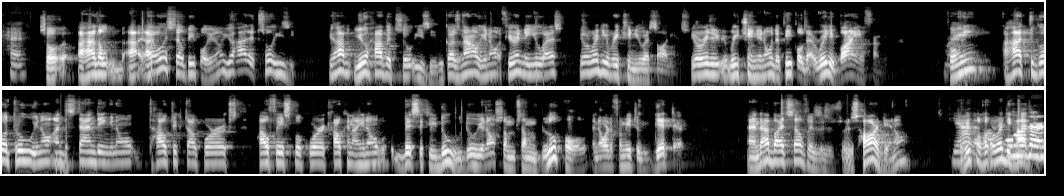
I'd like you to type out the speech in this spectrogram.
Okay. So I had a I, I always tell people, you know, you had it so easy you have you have it so easy because now you know if you're in the us you're already reaching us audience. You're already reaching you know the people that are really buying from you. Right. for me i had to go through you know understanding you know how tiktok works how facebook work how can i you know basically do do you know some some loophole in order for me to get there. And that by itself is is, is hard you know yeah, people already have other,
